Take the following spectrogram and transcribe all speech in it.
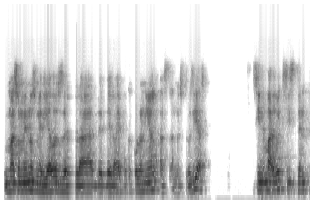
más o menos mediados de la, de, la época colonial hasta nuestros días. Sin embargo, existen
